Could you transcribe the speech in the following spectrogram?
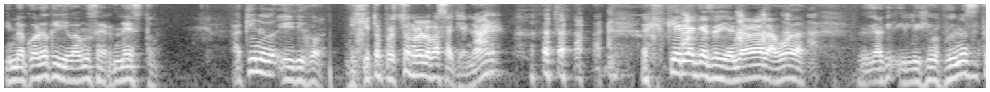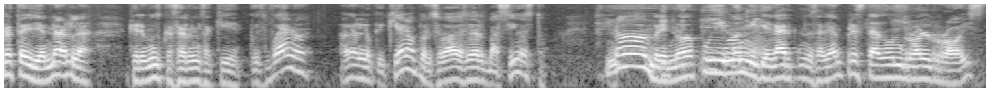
Y me acuerdo que llevamos a Ernesto. Aquí no- y dijo, mijito, pero esto no lo vas a llenar. Quería que se llenara la boda. Y le dijimos, pues no se trata de llenarla, queremos casarnos aquí. Pues bueno, hagan lo que quieran, pero se va a hacer vacío esto. No, hombre, no pudimos ni llegar. Nos habían prestado un Rolls Royce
